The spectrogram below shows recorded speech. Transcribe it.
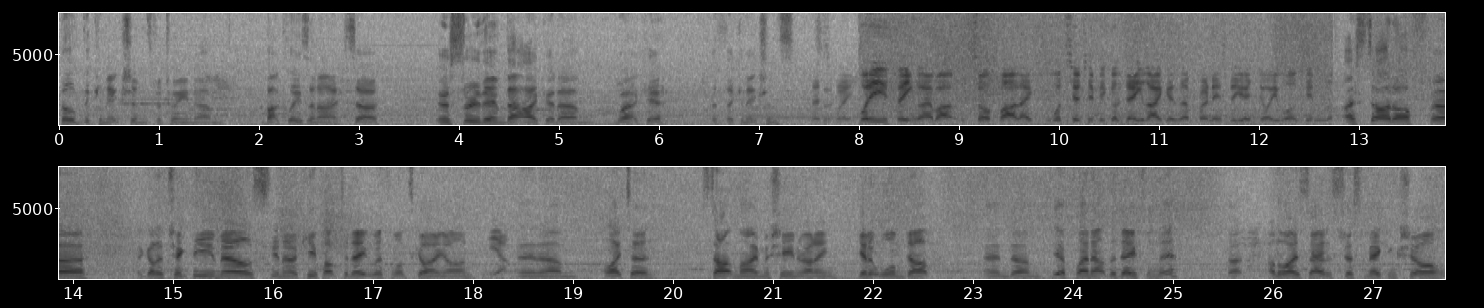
build the connections between um, Buckley's and I. So it was through them that I could um, work here with the connections. That's So- great. What do you think about so far? Like, what's your typical day like as an apprentice? Do you enjoy working? I start off. Uh, I got to check the emails, you know, keep up to date with what's going on. Yeah. And um, I like to start my machine running, get it warmed up, and um, yeah, plan out the day from there. But otherwise, that is just making sure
